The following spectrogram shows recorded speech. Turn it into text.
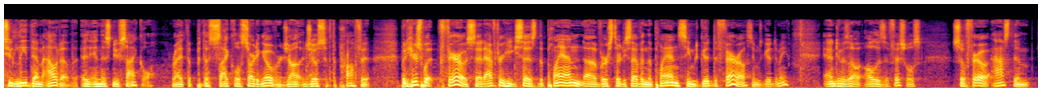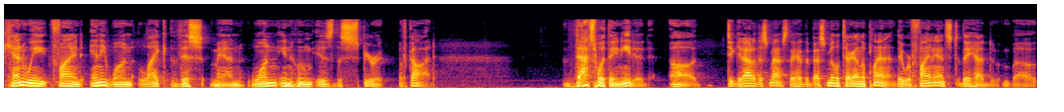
to lead them out of in, in this new cycle, right? The, the cycle starting over, jo- Joseph the prophet. But here's what Pharaoh said after he says the plan, uh, verse 37, the plan seemed good to Pharaoh, seems good to me, and to his, all his officials. So Pharaoh asked them, Can we find anyone like this man, one in whom is the Spirit of God? That's what they needed. Uh, to get out of this mess. They had the best military on the planet. They were financed. They had, uh,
